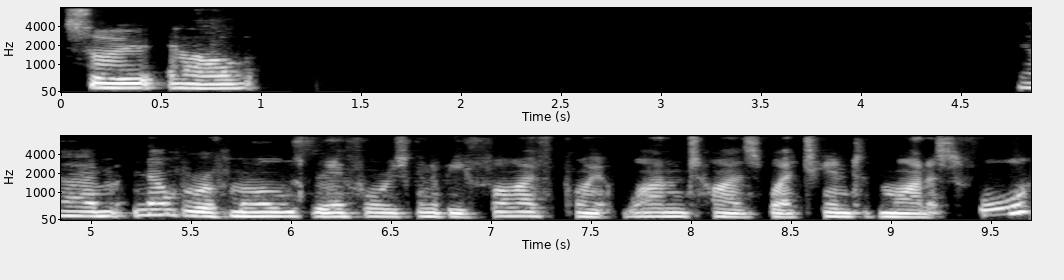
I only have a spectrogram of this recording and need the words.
So our um, number of moles, therefore, is going to be 5.1 times by 10 to the minus 4.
